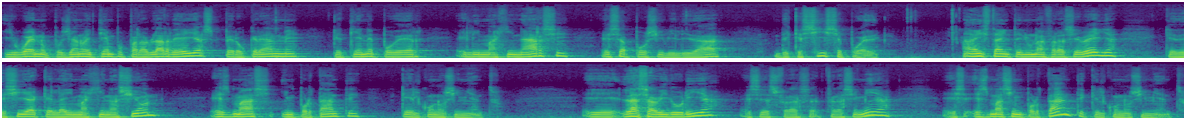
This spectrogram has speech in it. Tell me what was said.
y bueno, pues ya no hay tiempo para hablar de ellas, pero créanme que tiene poder el imaginarse esa posibilidad de que sí se puede. Einstein tenía una frase bella que decía que la imaginación es más importante que el conocimiento. Eh, la sabiduría, esa es frase, mía, es, más importante que el conocimiento.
